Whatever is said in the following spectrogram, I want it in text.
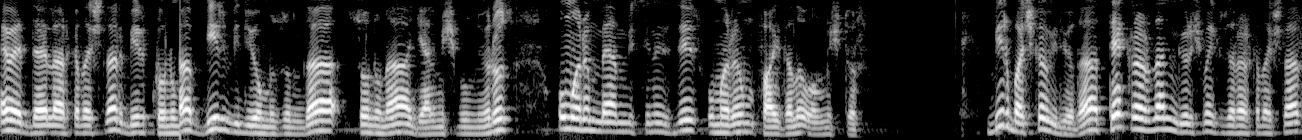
Evet değerli arkadaşlar bir konuda bir videomuzun da sonuna gelmiş bulunuyoruz. Umarım beğenmişsinizdir. Umarım faydalı olmuştur. Bir başka videoda tekrardan görüşmek üzere arkadaşlar.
